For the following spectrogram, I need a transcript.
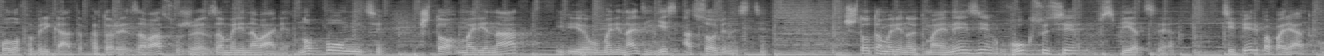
полуфабрикатов, которые за вас уже замариновали. Но помните, что маринад, в маринаде есть особенности. Что-то маринуют в майонезе, в уксусе, в специях. Теперь по порядку.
